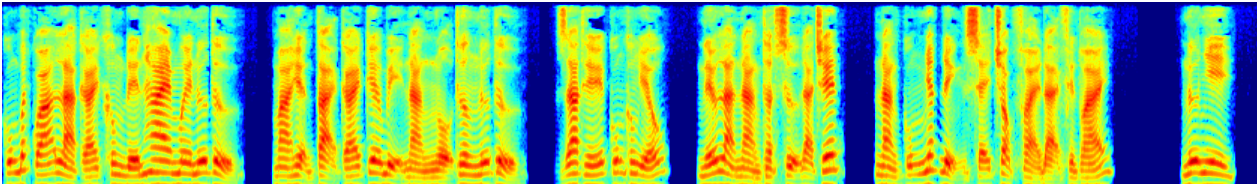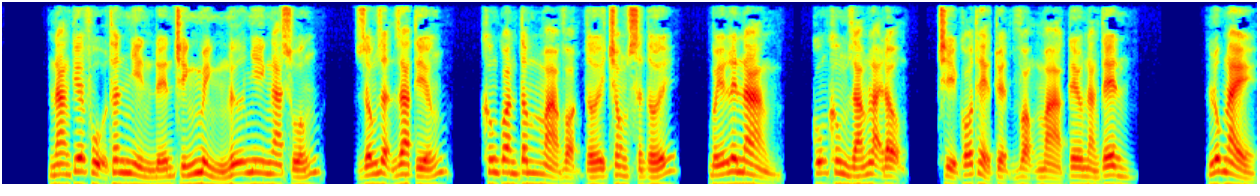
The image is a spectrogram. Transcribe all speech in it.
cũng bất quá là cái không đến 20 nữ tử, mà hiện tại cái kia bị nàng ngộ thương nữ tử, ra thế cũng không yếu, nếu là nàng thật sự đã chết, nàng cũng nhất định sẽ chọc phải đại phiền thoái. Nữ nhi. Nàng kia phụ thân nhìn đến chính mình nữ nhi ngã xuống, giống giận ra tiếng, không quan tâm mà vọt tới trong sân tới, bế lên nàng, cũng không dám lại động, chỉ có thể tuyệt vọng mà kêu nàng tên. Lúc này,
